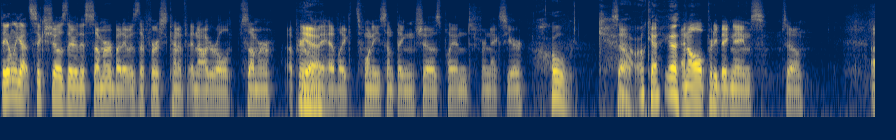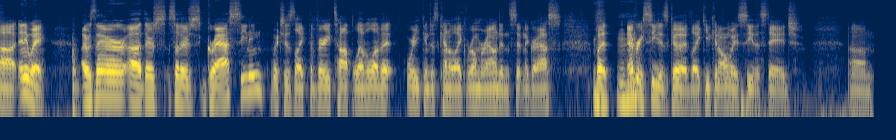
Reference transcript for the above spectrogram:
they only got six shows there this summer, but it was the first kind of inaugural summer. Apparently, Yeah. they have like twenty something shows planned for next year. Holy cow! So. Okay. Yeah. and all pretty big names. So, uh, anyway, I was there. Uh, there's so there's grass seating, which is like the very top level of it, where you can just kind of like roam around and sit in the grass. But Mm-hmm. every seat is good. Like you can always see the stage. Um,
